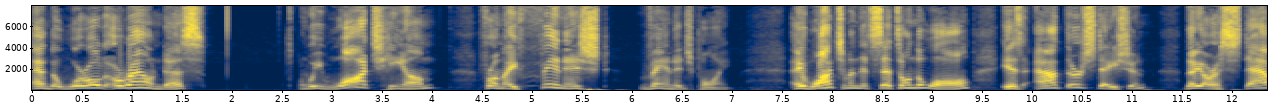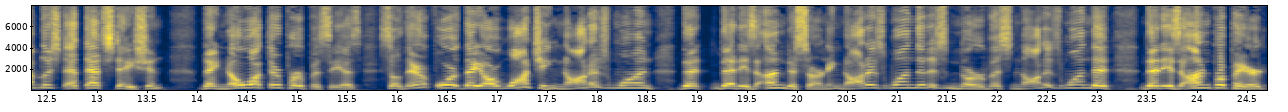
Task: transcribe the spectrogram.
and the world around us. We watch him from a finished vantage point. A watchman that sits on the wall is at their station. They are established at that station. They know what their purpose is. So therefore they are watching not as one that, that is undiscerning, not as one that is nervous, not as one that, that is unprepared,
